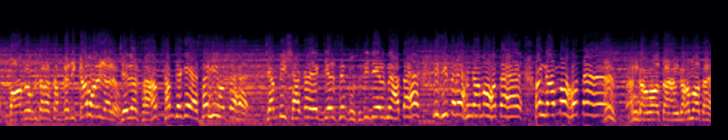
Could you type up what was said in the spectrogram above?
ये पागलों की तरह सब कहीं क्या मारे जा रहे हो? जेलर साहब सब जगह ऐसा ही होता है। जब भी शाका एक जेल से दूसरी जेल में आता है इसी तरह हंगामा होता है। हंगामा होता है? हंगामा होता है हंगामा होता है।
